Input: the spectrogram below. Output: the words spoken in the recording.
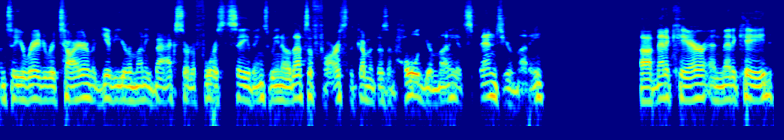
until you're ready to retire and would give you your money back, sort of forced savings. We know that's a farce. The government doesn't hold your money, it spends your money. Uh, Medicare and Medicaid,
